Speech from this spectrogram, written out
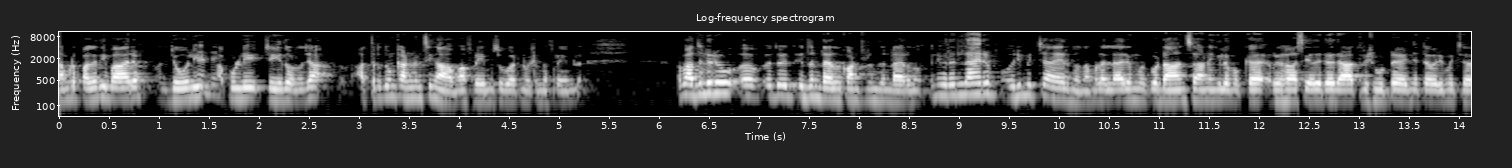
നമ്മുടെ പകുതി ഭാരം ജോലി ആ പുള്ളി ചെയ്തോളൂ. വെച്ചാൽ അത്രത്തോളം കൺവിൻസിങ് ആവും ആ ഫ്രെയിം സുഖമായിട്ട് വെക്കുന്ന ഫ്രെയിമിൽ അപ്പോൾ അതിന്റെ ഒരു ഇത് ഇതുണ്ടായിരുന്നു കോൺഫിഡൻസ് ഉണ്ടായിരുന്നു. പിന്നെ ഇവരെല്ലാവരും ഒരുമിച്ചായിരുന്നു. നമ്മളെല്ലാവരും ഇപ്പോൾ ഡാൻസ് ആണെങ്കിലും ഒക്കെ റിഹേഴ്സ് ചെയ്തിട്ട് രാത്രി ഷൂട്ട് കഴിഞ്ഞിട്ട് ഒരുമിച്ച്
